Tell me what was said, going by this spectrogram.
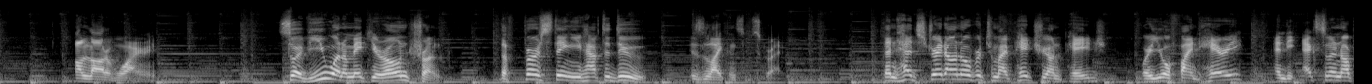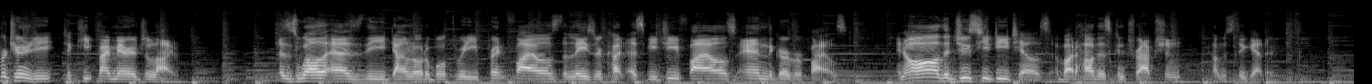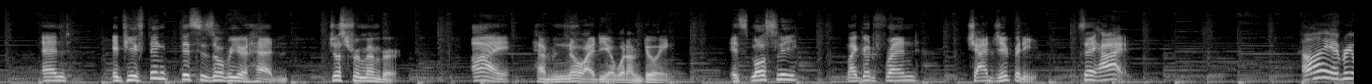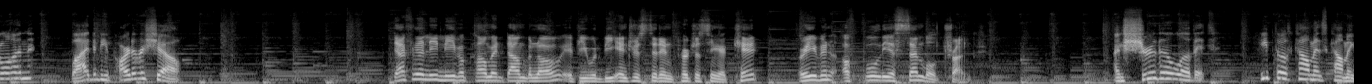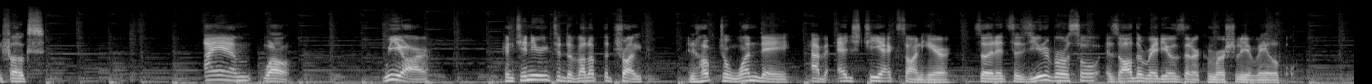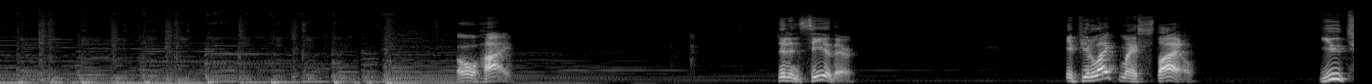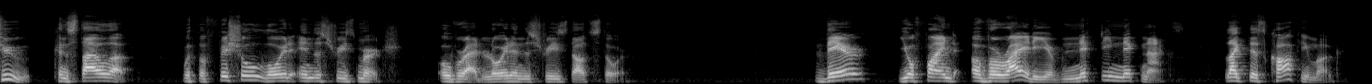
A lot of wiring. So if you want to make your own trunk, the first thing you have to do is like and subscribe. Then head straight on over to my Patreon page where you'll find Harry and the excellent opportunity to keep my marriage alive, as well as the downloadable 3D print files, the laser cut SVG files, and the Gerber files, and all the juicy details about how this contraption comes together. And if you think this is over your head, just remember, I have no idea what I'm doing. It's mostly my good friend, Chad ChatGipity. Say hi. Hi, everyone. Glad to be part of the show. Definitely leave a comment down below if you would be interested in purchasing a kit or even a fully assembled trunk. I'm sure they'll love it. Keep those comments coming, folks. I am, well, we are continuing to develop the trunk and hope to one day have Edge TX on here so that it's as universal as all the radios that are commercially available. Oh, hi. Didn't see you there. If you like my style, you too can style up with official Lloyd Industries merch over at lloydindustries.store. There, you'll find a variety of nifty knickknacks, like this coffee mug,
